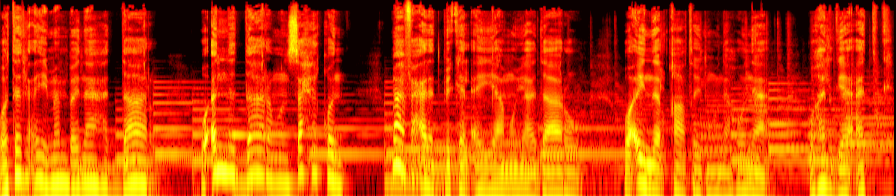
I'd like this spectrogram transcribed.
وتنعي من بناها الدار وأن الدار منسحق ما فعلت بك الأيام يا دار وأين القاطنون هنا وهل جاءتك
